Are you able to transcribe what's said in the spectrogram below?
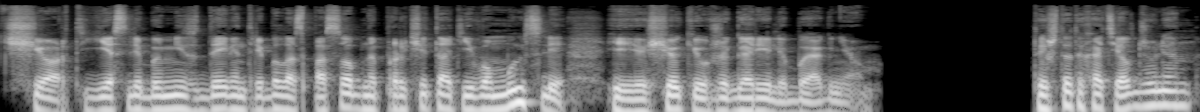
Черт, если бы мисс Девентри была способна прочитать его мысли, ее щеки уже горели бы огнем. «Ты что-то хотел, Джулиан?»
